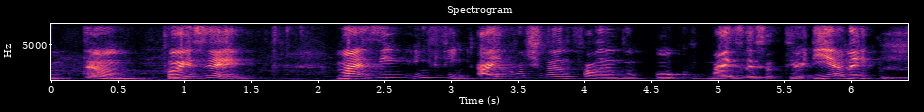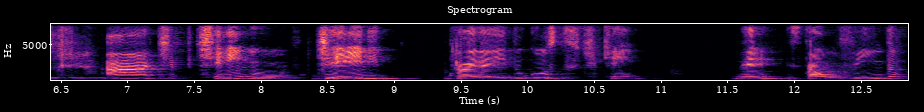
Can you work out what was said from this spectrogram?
Então, pois é. Mas, en- enfim, aí continuando falando um pouco mais dessa teoria, né? A Tip Chain, ou Jenny, vai aí do gosto de quem né, está ouvindo.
